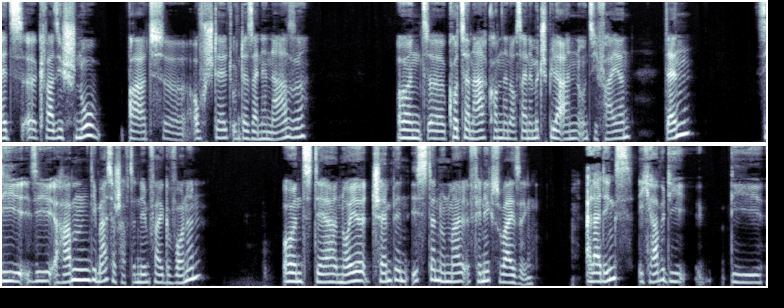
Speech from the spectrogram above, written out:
als äh, quasi Schnurrbart äh, aufstellt unter seine Nase. Und äh, kurz danach kommen dann auch seine Mitspieler an und sie feiern. Denn sie, sie haben die Meisterschaft in dem Fall gewonnen. Und der neue Champion ist dann nun mal Phoenix Rising. Allerdings, ich habe die, die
